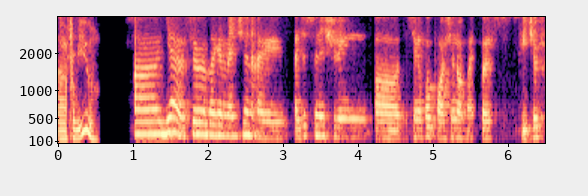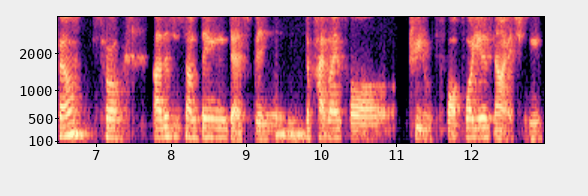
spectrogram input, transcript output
uh, from you? Uh, yeah, so like I mentioned, I, I just finished shooting uh, the Singapore portion of my first feature film. So uh, this is something that's been the pipeline for three to four, four years now, actually.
